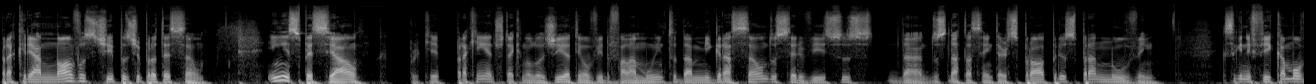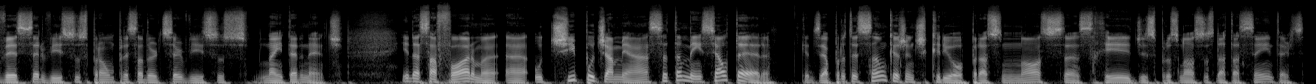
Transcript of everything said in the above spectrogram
para criar novos tipos de proteção. Em especial, porque para quem é de tecnologia tem ouvido falar muito da migração dos serviços da, dos data centers próprios para a nuvem, que significa mover serviços para um prestador de serviços na internet. E dessa forma, uh, o tipo de ameaça também se altera. Quer dizer, a proteção que a gente criou para as nossas redes, para os nossos data centers,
